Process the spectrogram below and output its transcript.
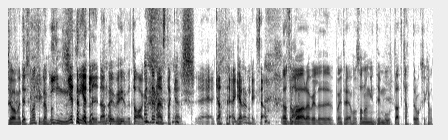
Ja men det ska man inte glömma. Inget medlidande överhuvudtaget den här stackars eh, kattägaren liksom. Alltså bara- bara ville poängtera, hon sa nog inte emot att katter också kan vara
